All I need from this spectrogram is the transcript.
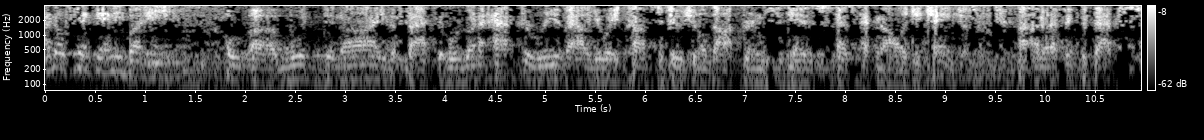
I don't think anybody uh, would deny the fact that we're going to have to reevaluate constitutional doctrines as, as technology changes. Uh, I mean, I think that that's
